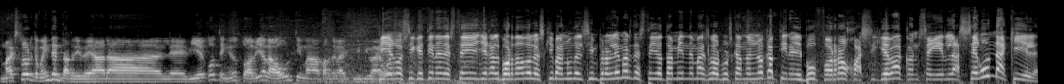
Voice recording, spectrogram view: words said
Max Lord que va a intentar divear al Diego, teniendo todavía la última parte de la definitiva. Diego sí que tiene destello, llega al bordado, lo esquiva Noodle sin problemas. Destello también de Max Lord buscando el knockup. Tiene el buffo rojo, así que va a conseguir la segunda kill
